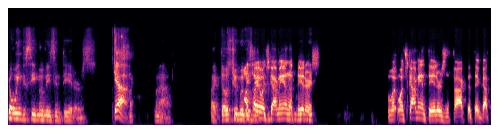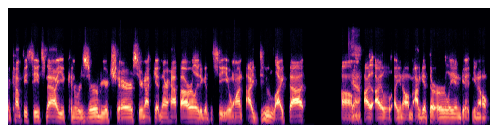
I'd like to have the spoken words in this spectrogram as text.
going to see movies in theaters. Yeah. Come out. Like those two movies. I'll tell you what's got me in the theaters. What, what's got me in theaters is the fact that they've got the comfy seats now. You can reserve your chair, so you're not getting there half hour early to get the seat you want. I do like that. Um, Yeah. I, I, you know, I get there early and get, you know,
